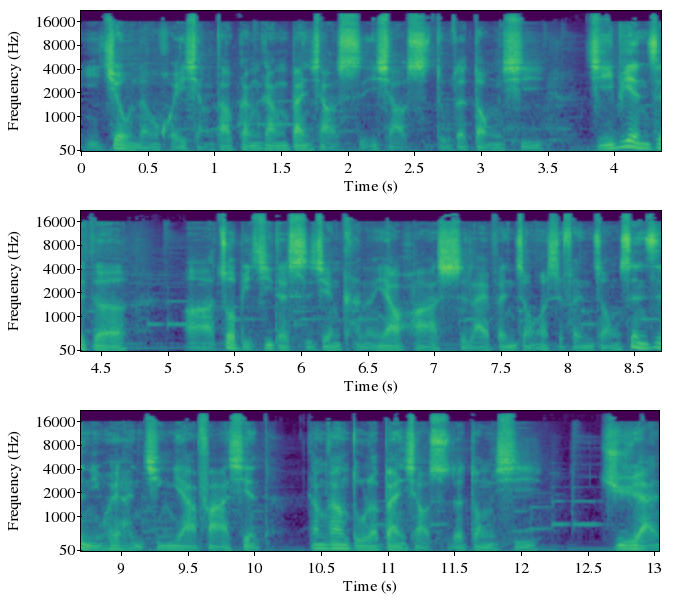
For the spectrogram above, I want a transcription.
你就能回想到刚刚半小时、一小时读的东西，即便这个啊做笔记的时间可能要花十来分钟、二十分钟，甚至你会很惊讶发现，刚刚读了半小时的东西，居然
